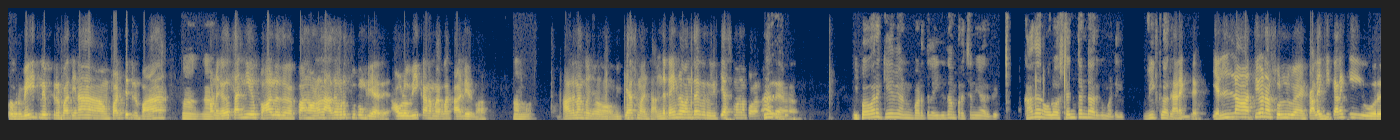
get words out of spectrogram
ஒரு வெயிட் லிஃப்டர் பாத்தீங்கன்னா அவன் படுத்துட்டு இருப்பான். அவனுக்கு ஏதோ தண்ணியோ பால் எதுவும் வைப்பாங்க அவனால அதை கூட தூக்க முடியாது. அவ்வளவு வீக்கான மாதிரி எல்லாம் காட்டியிருப்பான். ஆமா. அதெல்லாம் கொஞ்சம் வித்தியாசமா இருந்துச்சு. அந்த டைம்ல வந்த ஒரு வித்தியாசமான படம்னா அது இப்ப வர கேவியான் படத்துல இதுதான் பிரச்சனையா இருக்கு. கதை அவ்வளவு ஸ்ட்ரென்தண்டா இருக்க மாட்டேங்குது. வீக்கா கரெக்ட் எல்லாத்தையும் நான் சொல்லுவேன். கலக்கி கலக்கி ஒரு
